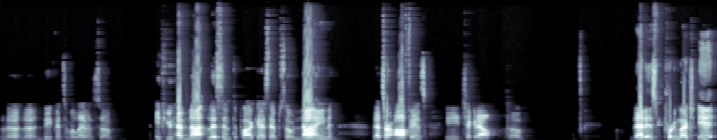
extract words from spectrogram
the the defensive eleven. So if you have not listened to podcast episode nine, that's our offense. You need to check it out. So that is pretty much it.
